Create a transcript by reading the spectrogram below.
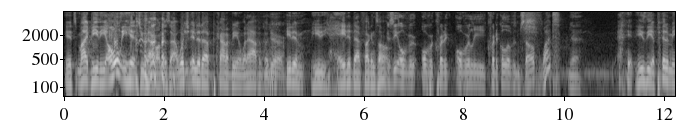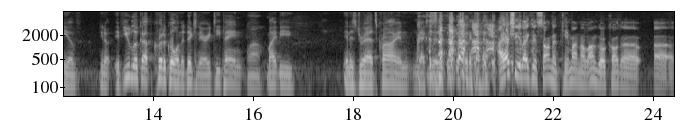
it might be the only hit you have on this album, which ended up kind of being what happened. But Yeah. he didn't. He hated that fucking song. Is he over over critic overly critical of himself? what? Yeah. he's the epitome of you know if you look up critical in the dictionary t pain Wow. might be in his dreads crying next to I actually like his song that came out not long ago called uh uh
